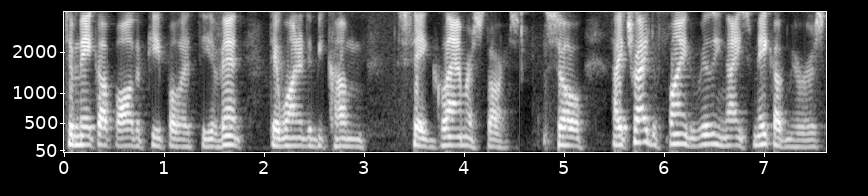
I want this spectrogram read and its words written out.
to make up all the people at the event. They wanted to become, say, glamour stars. So I tried to find really nice makeup mirrors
